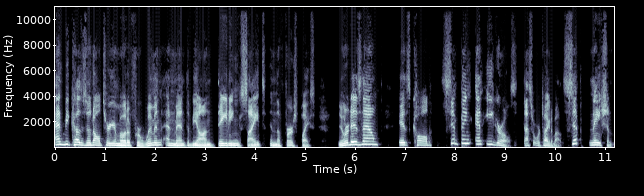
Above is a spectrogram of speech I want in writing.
And because there's an ulterior motive for women and men to be on dating sites in the first place. You know what it is now? It's called Simping and E-Girls. That's what we're talking about. Simp Nation,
